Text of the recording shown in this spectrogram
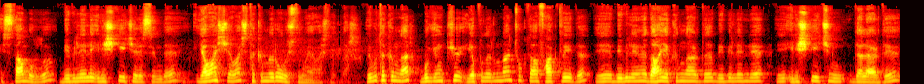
İstanbullu birbirleriyle ilişki içerisinde yavaş yavaş takımları oluşturmaya başladılar. Ve bu takımlar bugünkü yapılarından çok daha farklıydı. E, birbirlerine daha yakınlardı, birbirleriyle e, ilişki içindelerdi.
